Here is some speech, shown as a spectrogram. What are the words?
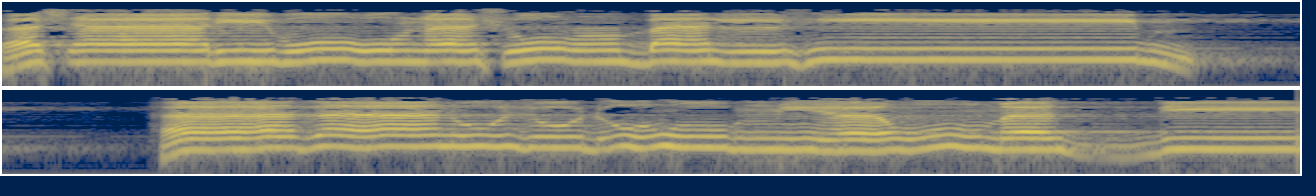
فشاربون شرب الهيم. هذا نزلهم يوم الدين.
